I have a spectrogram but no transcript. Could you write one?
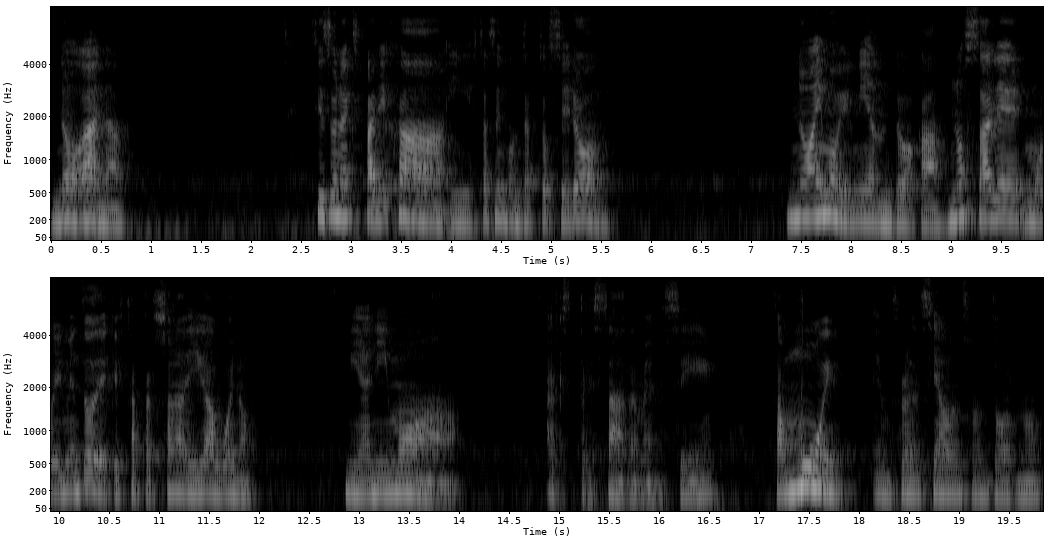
no gana. Si es una expareja y estás en contacto cero, no hay movimiento acá. No sale movimiento de que esta persona diga, bueno, me animo a, expresarme, ¿sí? Está muy influenciado en su entorno.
